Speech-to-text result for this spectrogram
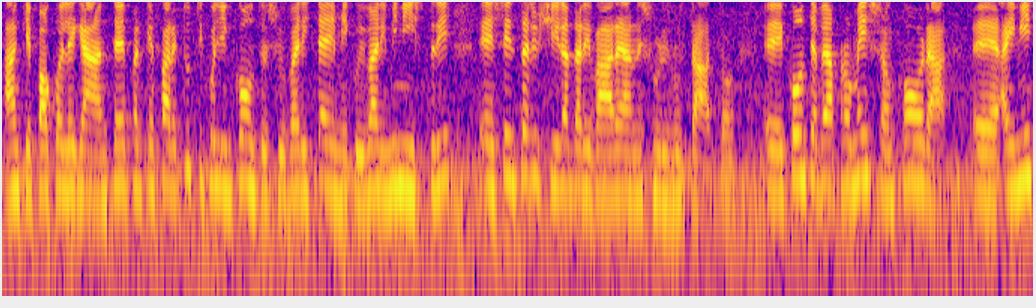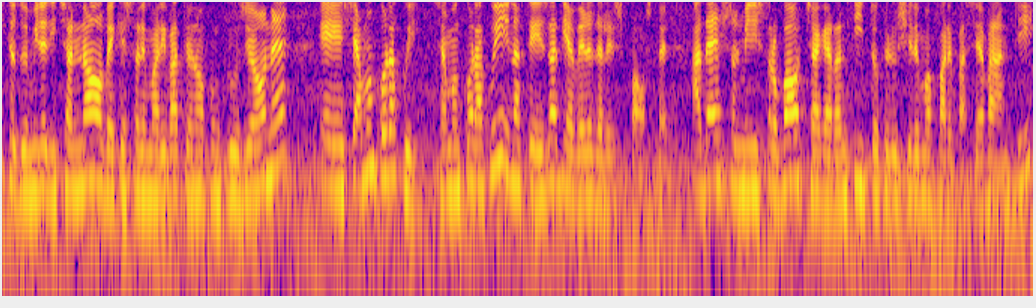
anche poco elegante perché fare tutti quegli incontri sui vari temi con i vari ministri eh, senza riuscire ad arrivare a nessun risultato. Eh, Conte aveva promesso ancora eh, a inizio 2019 che saremmo arrivati a una conclusione e siamo ancora qui, siamo ancora qui in attesa di avere delle risposte. Adesso il ministro Boccia ha garantito che riusciremo a fare passi avanti,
